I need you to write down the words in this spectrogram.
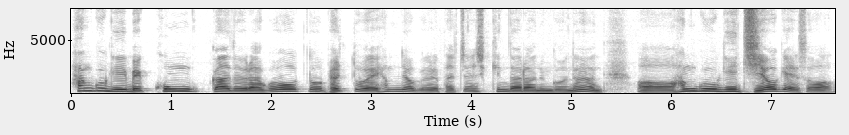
한국이 메콩 국가들하고 또 별도의 협력을 발전시킨다라는 거는 어 한국이 지역에서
